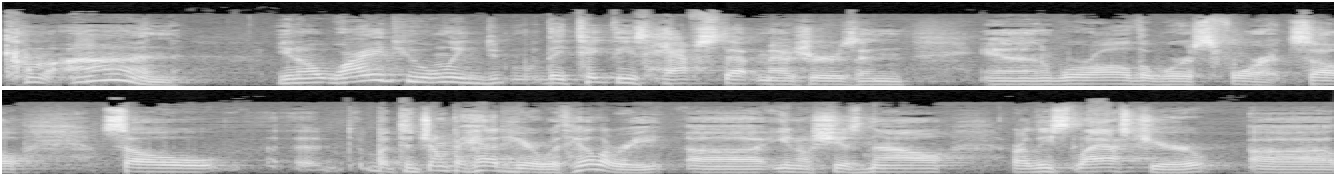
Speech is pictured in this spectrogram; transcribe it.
come on. You know, why do you only do, they take these half step measures and and we're all the worse for it. So so uh, but to jump ahead here with Hillary, uh, you know, she is now, or at least last year, uh,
